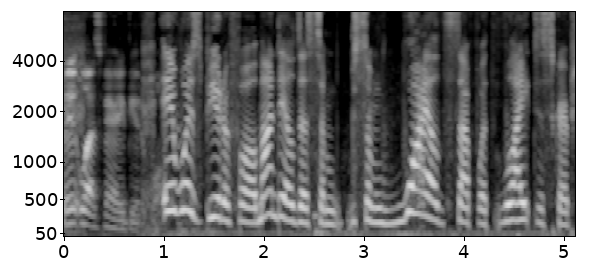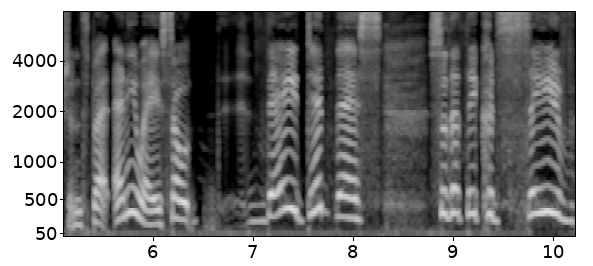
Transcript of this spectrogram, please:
It was very beautiful. It was beautiful. Mondale does some some wild stuff with light descriptions, but anyway, so they did this so that they could save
